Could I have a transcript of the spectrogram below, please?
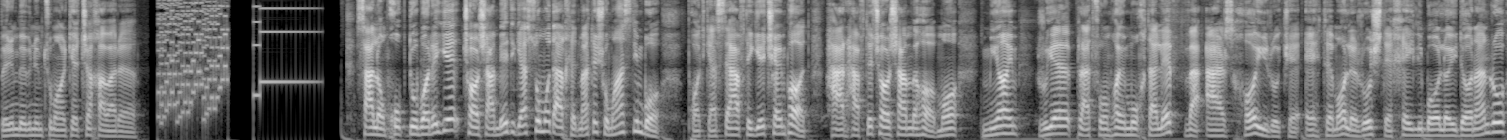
بریم ببینیم تو مارکت چه خبره. سلام خب دوباره یه چهارشنبه دیگه است و ما در خدمت شما هستیم با پادکست هفتگی چین پاد هر هفته چهارشنبه ها ما میایم روی پلتفرم های مختلف و ارزهایی رو که احتمال رشد خیلی بالایی دارن رو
